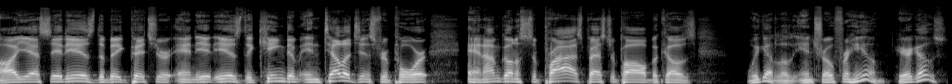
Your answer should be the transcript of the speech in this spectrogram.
Oh, yes, it is the big picture, and it is the Kingdom Intelligence Report. And I'm going to surprise Pastor Paul because we got a little intro for him. Here it goes.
